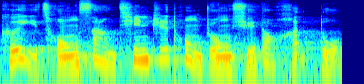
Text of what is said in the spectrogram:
可以从丧亲之痛中学到很多。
